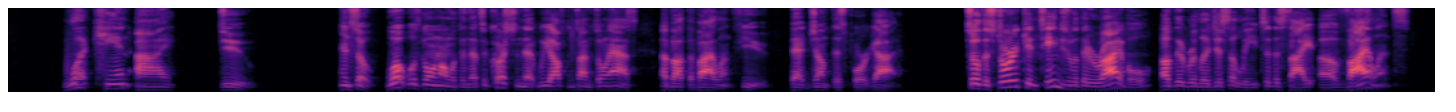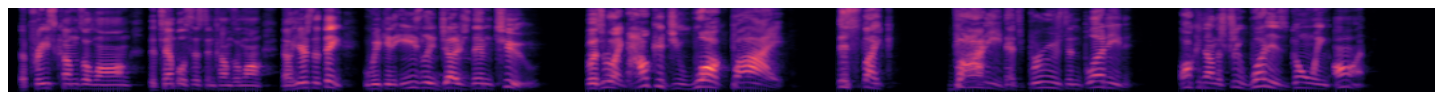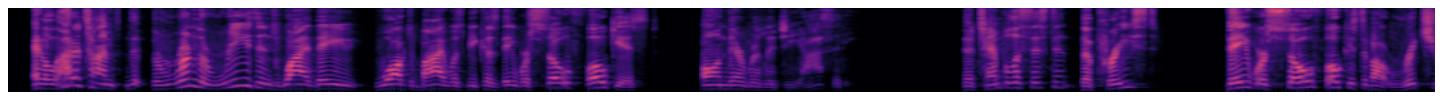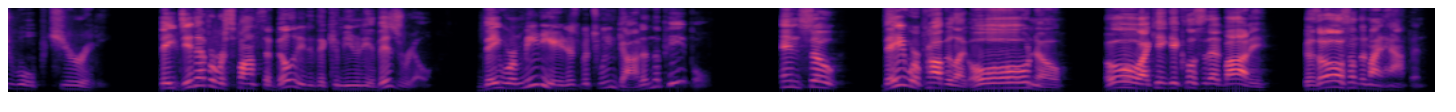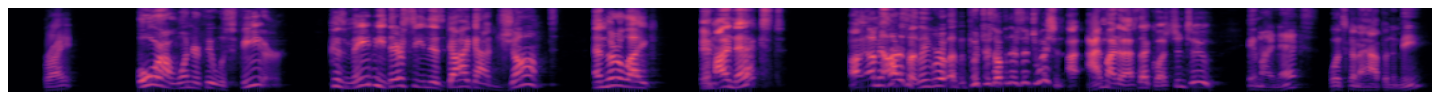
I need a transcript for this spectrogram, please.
What can I do? And so, what was going on with them? That's a question that we oftentimes don't ask about the violent few that jumped this poor guy. So, the story continues with the arrival of the religious elite to the site of violence. The priest comes along, the temple assistant comes along. Now, here's the thing we can easily judge them too. But we're like, how could you walk by this like body that's bruised and bloodied walking down the street? What is going on? And a lot of times, the, the one of the reasons why they walked by was because they were so focused on their religiosity. The temple assistant, the priest, they were so focused about ritual purity. They did have a responsibility to the community of Israel. They were mediators between God and the people. And so they were probably like, oh no, oh, I can't get close to that body because, oh, something might happen, right? Or I wonder if it was fear because maybe they're seeing this guy got jumped and they're like, am I next? I, mean, honestly, I mean, put yourself in their situation. I, I might have asked that question too. Am I next? What's going to happen to me?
